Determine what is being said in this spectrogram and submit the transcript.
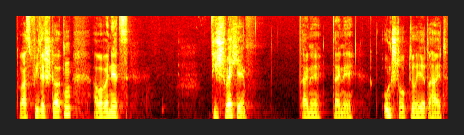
du hast viele Stärken, aber wenn jetzt die Schwäche, deine, deine Unstrukturiertheit,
